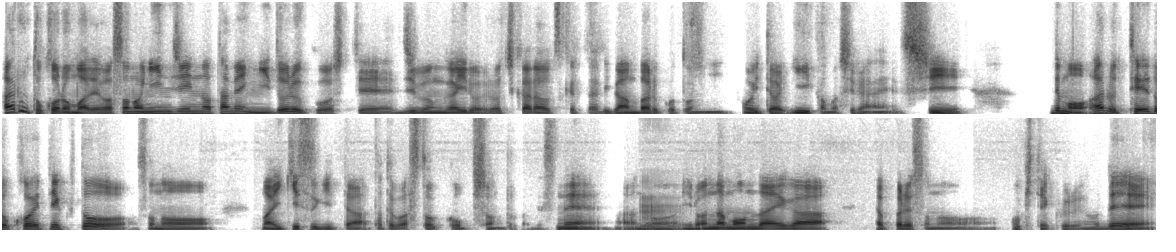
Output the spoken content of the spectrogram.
あるところまではその人参のために努力をして自分がいろいろ力をつけたり頑張ることにおいてはいいかもしれないですし、でもある程度超えていくと、その、まあ行き過ぎた、例えばストックオプションとかですね、あの、うん。いろんな問題がやっぱりその起きてくるので、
